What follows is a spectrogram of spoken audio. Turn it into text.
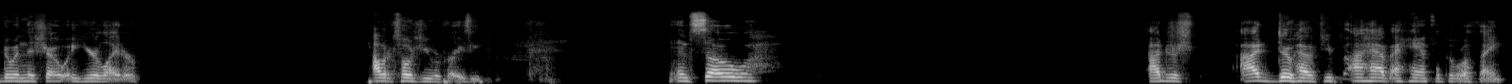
doing this show a year later, I would have told you you were crazy. And so I just I do have a few I have a handful of people to thank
